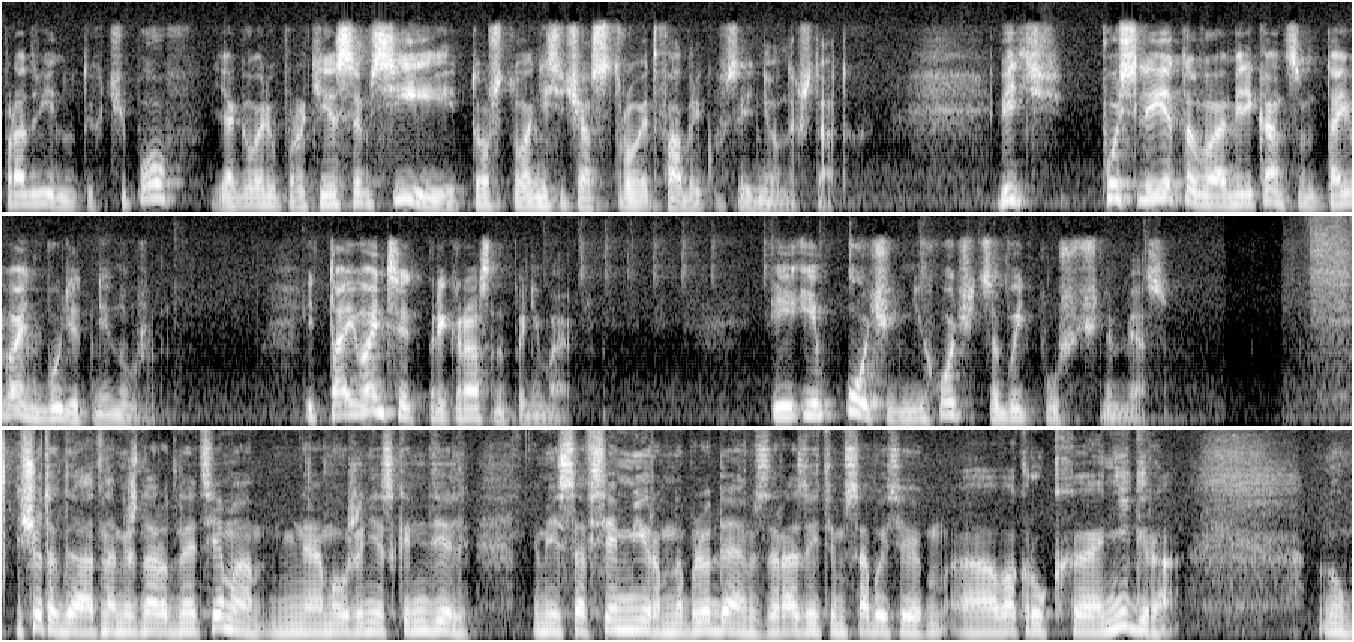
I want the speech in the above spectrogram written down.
продвинутых чипов, я говорю про TSMC и то, что они сейчас строят фабрику в Соединенных Штатах. Ведь после этого американцам Тайвань будет не нужен. И тайваньцы это прекрасно понимают. И им очень не хочется быть пушечным мясом. Еще тогда одна международная тема. Мы уже несколько недель вместе со всем миром наблюдаем за развитием событий а, вокруг э, Нигера. ну,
